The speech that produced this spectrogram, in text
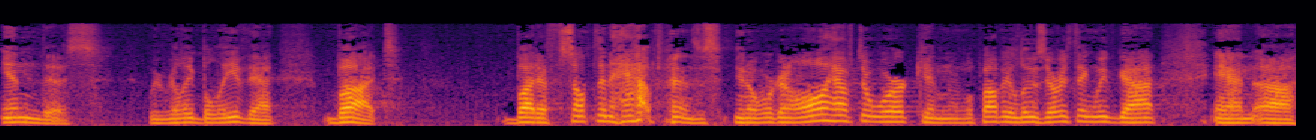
in this. We really believe that. But, but if something happens, you know, we're going to all have to work and we'll probably lose everything we've got. And, uh,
